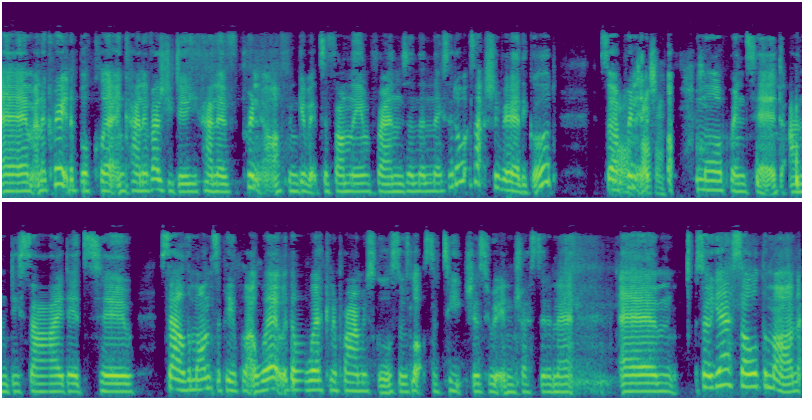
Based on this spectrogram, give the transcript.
Um, and I created a booklet, and kind of as you do, you kind of print it off and give it to family and friends, and then they said, "Oh, it's actually really good." So I Oh, printed awesome. more printed and decided to sell them on to people I work with. I work in a primary school, so there's lots of teachers who are interested in it. Um, so yeah, sold them on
